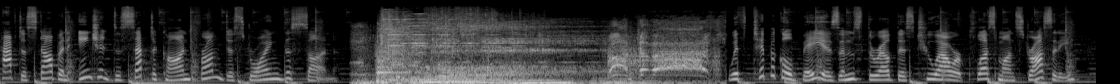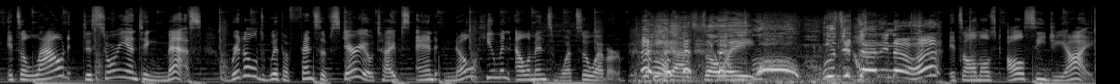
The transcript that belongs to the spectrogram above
have to stop an ancient Decepticon from destroying the sun. Optimus! With typical Bayisms throughout this two hour plus monstrosity, it's a loud, disorienting mess riddled with offensive stereotypes and no human elements whatsoever. He got so eight. Whoa! Who's your daddy now, huh? It's almost all CGI,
